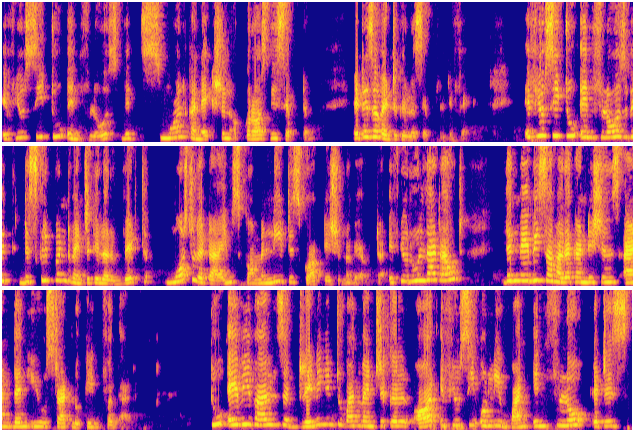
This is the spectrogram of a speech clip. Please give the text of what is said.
if you see two inflows with small connection across the septum, it is a ventricular septal defect. If you see two inflows with discrepant ventricular width, most of the times, commonly it is coarctation of aorta. If you rule that out, then maybe some other conditions, and then you start looking for that. Two AV valves are draining into one ventricle, or if you see only one inflow, it is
